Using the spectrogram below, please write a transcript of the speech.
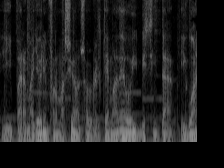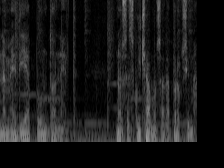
Y para mayor información sobre el tema de hoy visita iguanamedia.net. Nos escuchamos a la próxima.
